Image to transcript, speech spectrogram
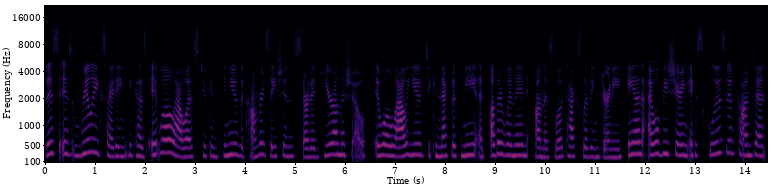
This is really exciting because it will allow us to continue the conversations started here on the show. It will allow you to connect with me and other women on this low tox living journey, and I will be sharing exclusive content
